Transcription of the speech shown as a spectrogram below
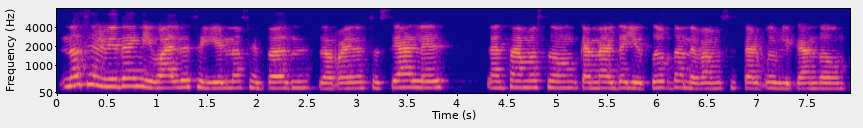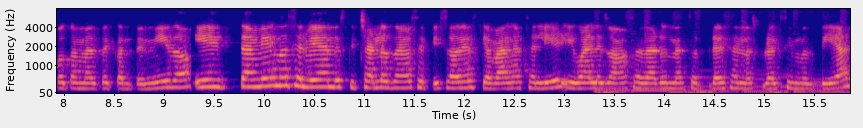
No se olviden igual de seguirnos en todas nuestras redes sociales. Lanzamos un canal de YouTube donde vamos a estar publicando un poco más de contenido. Y también no se olviden de escuchar los nuevos episodios que van a salir. Igual les vamos a dar una sorpresa en los próximos días.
